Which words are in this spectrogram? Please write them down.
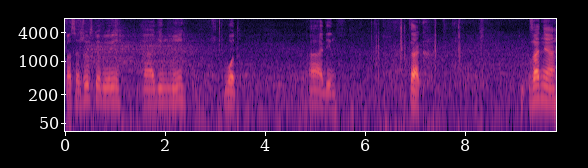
пассажирской двери А1 мы вот. А1 так. Заднее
